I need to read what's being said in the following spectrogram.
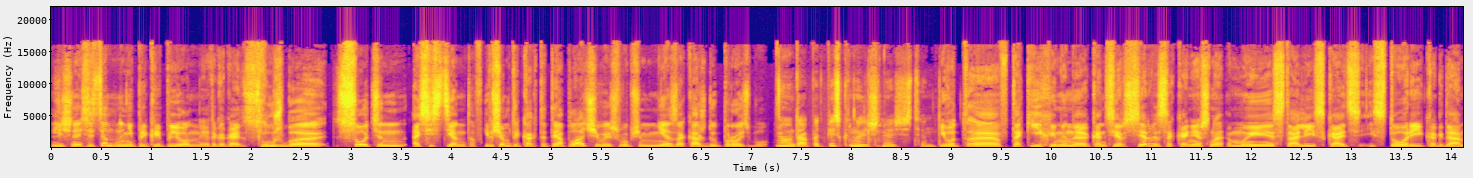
Личный ассистент, но не прикрепленный. Это какая-то служба сотен ассистентов. И причем ты как-то ты оплачиваешь, в общем, не за каждую просьбу. Ну да, подписка на личный ассистент. И вот э, в таких именно консьерж-сервисах, конечно, мы стали искать истории, когда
